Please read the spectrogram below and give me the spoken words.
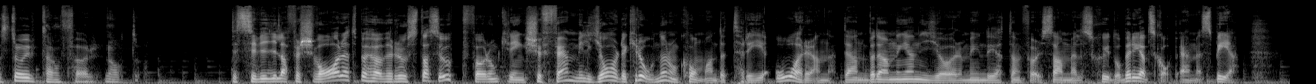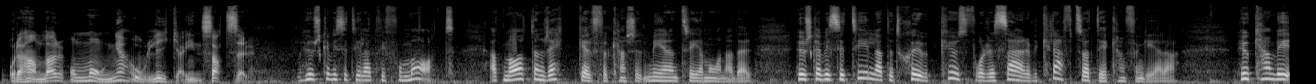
stå utanför NATO. Det civila försvaret behöver rustas upp för omkring 25 miljarder kronor de kommande tre åren. Den bedömningen gör Myndigheten för samhällsskydd och beredskap, MSB. Och det handlar om många olika insatser. Hur ska vi se till att vi får mat? Att maten räcker för kanske mer än tre månader. Hur ska vi se till att ett sjukhus får reservkraft så att det kan fungera? Hur kan vi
